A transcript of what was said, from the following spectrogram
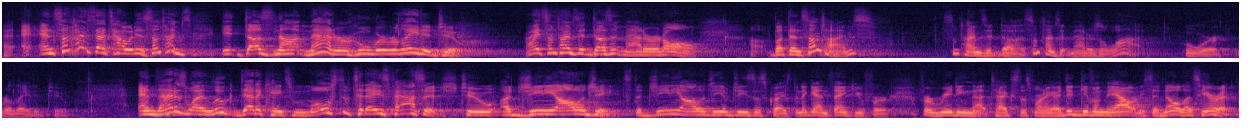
And sometimes that's how it is. Sometimes it does not matter who we're related to, right? Sometimes it doesn't matter at all. Uh, but then sometimes, sometimes it does. Sometimes it matters a lot who we're related to. And that is why Luke dedicates most of today's passage to a genealogy. It's the genealogy of Jesus Christ. And again, thank you for, for reading that text this morning. I did give him the out, and he said, No, let's hear it.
